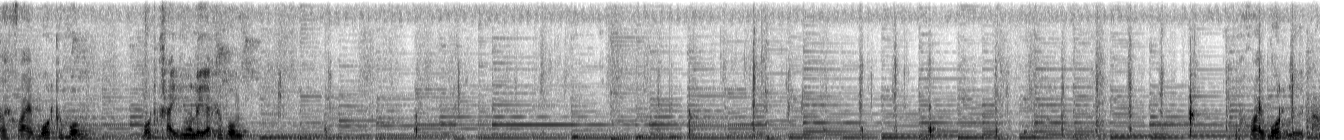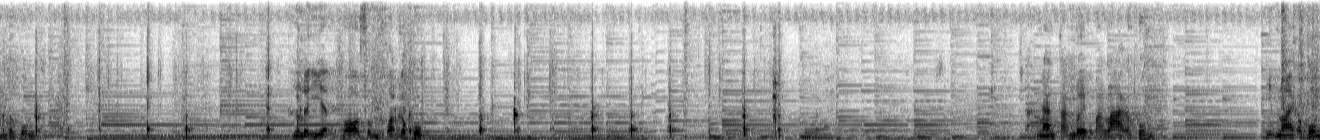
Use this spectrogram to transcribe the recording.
ค่อยๆบดครับผมบดไข่ให้ละเอียดครับผม ค่อยบดหรือตำครับผมให้ละเอียดพอสมควรครับผมจากนั้นตามด้วยปลาล่าครับผม นิดน้อยครับผม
